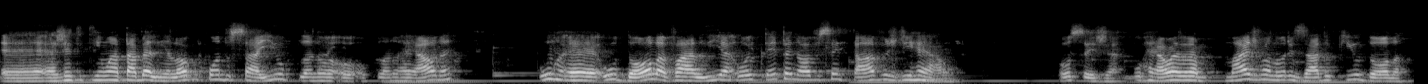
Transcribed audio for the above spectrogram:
É, a gente tinha uma tabelinha. Logo quando saiu o plano, o, o plano real, né? Um, é, o dólar valia 89 centavos de real. Ou seja, o real era mais valorizado que o dólar.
